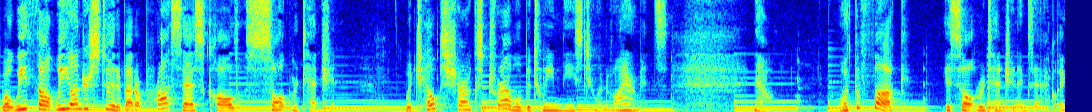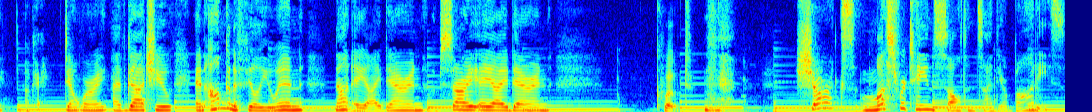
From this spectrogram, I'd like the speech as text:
what we thought we understood about a process called salt retention, which helps sharks travel between these two environments. Now, what the fuck is salt retention exactly? Okay, don't worry, I've got you, and I'm gonna fill you in, not AI Darren. I'm sorry, AI Darren. Quote Sharks must retain salt inside their bodies.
